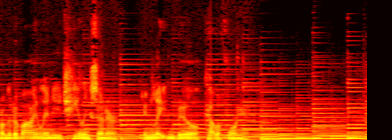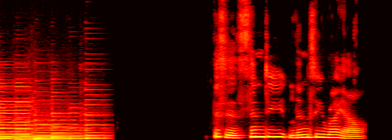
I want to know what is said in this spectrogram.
from the Divine Lineage Healing Center in Laytonville, California. This is Cindy Lindsay Ryall,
